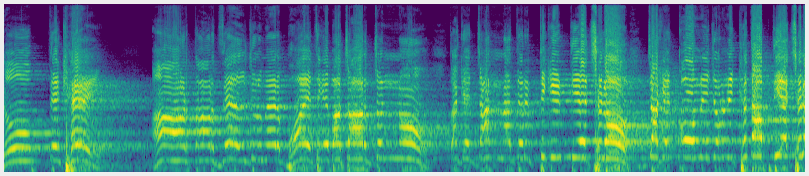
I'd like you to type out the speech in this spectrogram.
লোভ দেখে আর তার জেল জুলুমের ভয় থেকে বাঁচার জন্য তাকে জান্নাতের টিকিট দিয়েছিল, যাকে কওমি জননী খেতাব দিয়েছিল,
